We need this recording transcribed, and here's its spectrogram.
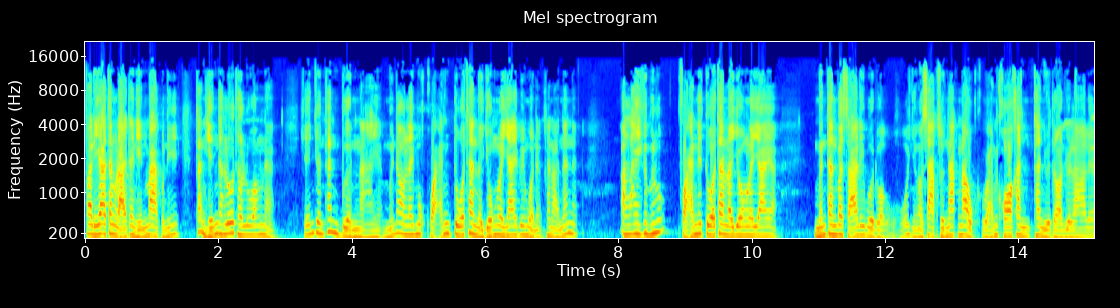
ปริยาทั้งหลายท่านเห็นมากกว่านี้ ท่านเห็นทะลุทะลวงนะ่ะ เห็นจนท่านเบื่อหน่ายเหมือนเอาอะไรมาแขวนตัวท่านระยงระยายไปหมดขนาดนั้นนะอะไรก็ไม่รู้แขวนในตัวท่านระยงระยายอะเหมือนท่านภาษาลิบุตรบอกโอ้โหอย่างเอาซากสุนัขเน่าแขวนคอท่านท่านอยู่ตลอดเวลาเลย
